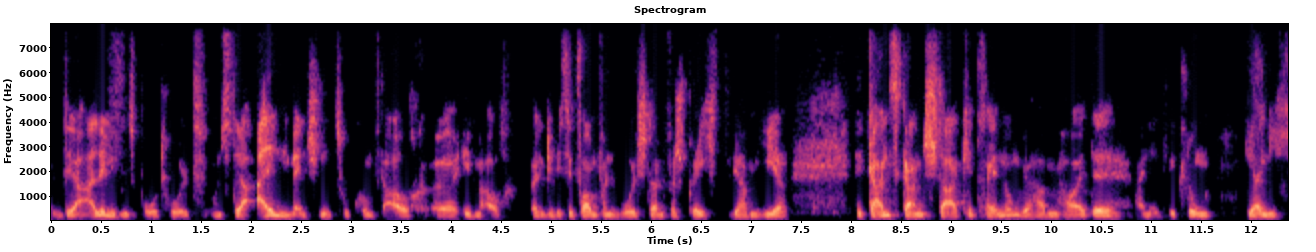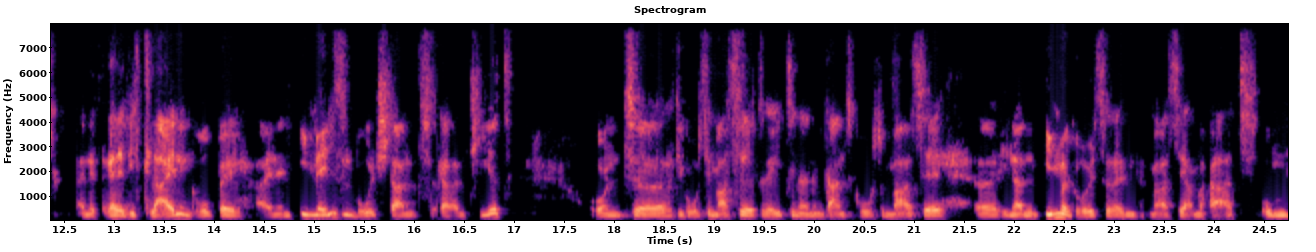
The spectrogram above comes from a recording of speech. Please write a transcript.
der alle mit ins Boot holt und der allen Menschen in Zukunft auch äh, eben auch eine gewisse Form von Wohlstand verspricht. Wir haben hier eine ganz, ganz starke Trennung. Wir haben heute eine Entwicklung, die eigentlich einer relativ kleinen Gruppe einen immensen Wohlstand garantiert. Und äh, die große Masse dreht in einem ganz großen Maße, äh, in einem immer größeren Maße am Rad, um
